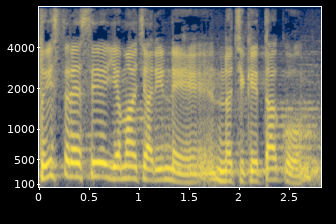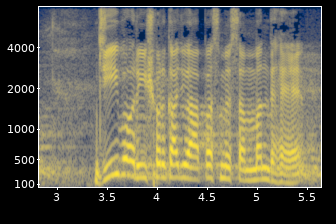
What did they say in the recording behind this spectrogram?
तो इस तरह से यमाचार्य ने नचिकेता को, जीव और ईश्वर का जो आपस में संबंध है,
